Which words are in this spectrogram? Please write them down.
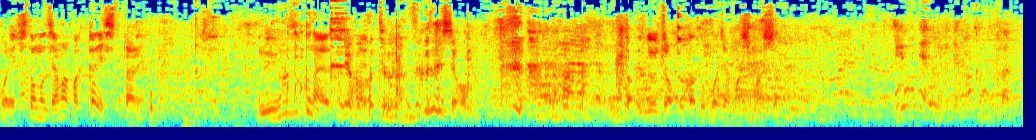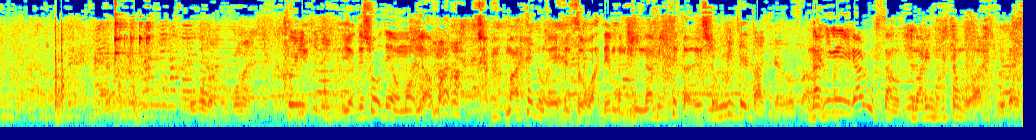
俺人の邪魔ばっかりしてたねうなずくなよいやうなずくでしょ じゃあ他どこ邪魔しました？雰囲気でいやでしょう。でもまあいや前前の映像はでもみんな見てたでしょ。見てたけどさ。何気にラルフさんの隣の人も笑ってたよね。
